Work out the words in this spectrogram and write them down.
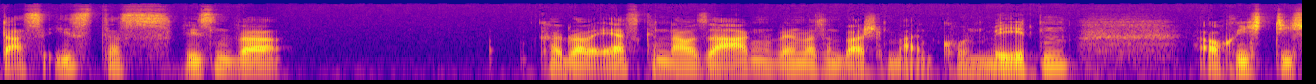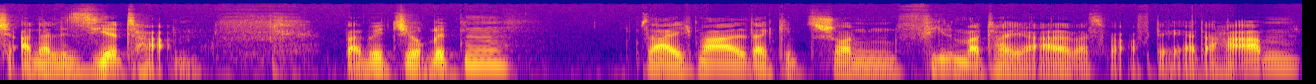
das ist, das wissen wir, können wir aber erst genau sagen, wenn wir zum Beispiel mal einen Kometen auch richtig analysiert haben. Bei Meteoriten, sage ich mal, da gibt es schon viel Material, was wir auf der Erde haben.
